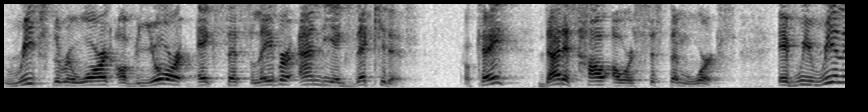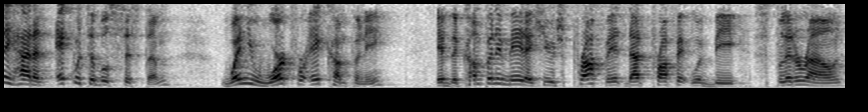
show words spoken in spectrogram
reaps the reward of your excess labor and the executive. Okay? That is how our system works. If we really had an equitable system, when you work for a company, if the company made a huge profit, that profit would be split around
